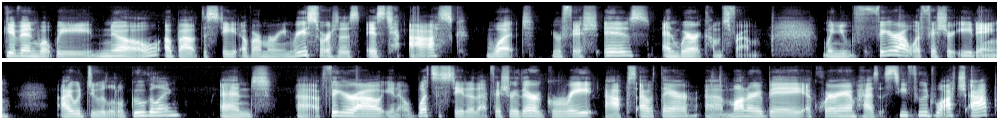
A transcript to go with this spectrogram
given what we know about the state of our marine resources, is to ask what your fish is and where it comes from. When you figure out what fish you're eating, I would do a little Googling and uh, figure out, you know, what's the state of that fishery. There are great apps out there. Uh, Monterey Bay Aquarium has a seafood watch app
